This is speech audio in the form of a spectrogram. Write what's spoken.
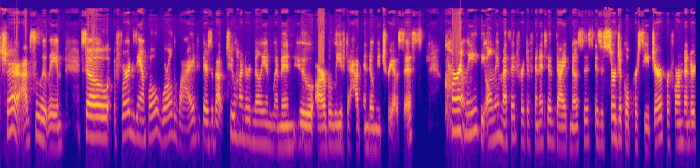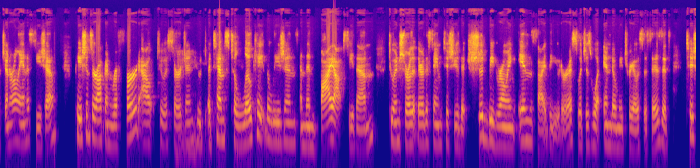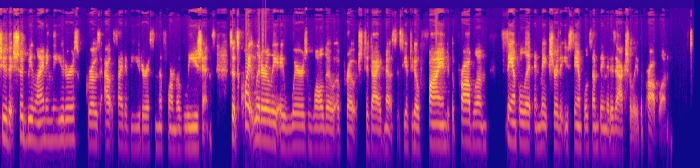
Sure, absolutely. So, for example, worldwide, there's about 200 million women who are believed to have endometriosis. Currently, the only method for definitive diagnosis is a surgical procedure performed under general anesthesia. Patients are often referred out to a surgeon who mm-hmm. attempts to locate the lesions and then biopsy them to ensure that they're the same tissue that should be growing inside the uterus, which is what endometriosis is. It's tissue that should be lining the uterus grows outside of the uterus in the form of lesions. So it's quite literally a where's Waldo approach to diagnosis. You have to go find the problem sample it and make sure that you sampled something that is actually the problem.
